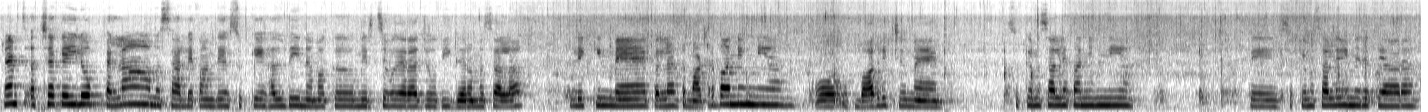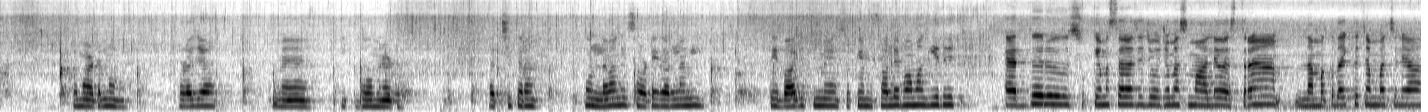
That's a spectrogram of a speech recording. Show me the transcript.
ਫਰੈਂਡਸ ਅੱਛਾ ਕਈ ਲੋਕ ਪਹਿਲਾਂ ਮਸਾਲੇ ਪਾਉਂਦੇ ਆ ਸੁੱਕੇ, ਹਲਦੀ, ਨਮਕ, ਮਿਰਚ ਵਗੈਰਾ, ਜੋ ਵੀ ਗਰਮ ਮਸਾਲਾ ਲੇਕਿਨ ਮੈਂ ਪਹਿਲਾਂ ਟਮਾਟਰ ਪਾਣੀ ਹੁੰਨੀ ਆ ਔਰ ਉਸ ਬਾਅਦ ਵਿੱਚ ਮੈਂ ਸੁੱਕੇ ਮਸਾਲੇ ਪਾਣੀ ਹੁੰਨੀ ਆ ਤੇ ਸੁੱਕੇ ਮਸਾਲੇ ਵੀ ਮੇਰੇ ਤਿਆਰ ਆ। ਟਮਾਟਰ ਨੂੰ ਥੋੜਾ ਜਿਹਾ ਮੈਂ 1-2 ਮਿੰਟ ਅੱਛੀ ਤਰ੍ਹਾਂ ਭੁੰਨ ਲਵਾਂਗੀ, ਸੌਟੇ ਕਰ ਲਾਂਗੀ ਤੇ ਬਾਅਦ ਵਿੱਚ ਮੈਂ ਸੁੱਕੇ ਮਸਾਲੇ ਪਾਵਾਂਗੀ ਇਹਦੇ ਵਿੱਚ। ਇੱਧਰ ਸੁੱਕੇ ਮਸਾਲੇ 'ਚ ਜੋ ਜੋ ਮੈਂ ਸਮਾਨ ਲਿਆ, ਇਸ ਤਰ੍ਹਾਂ ਨਮਕ ਦਾ ਇੱਕ ਚਮਚ ਲਿਆ,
